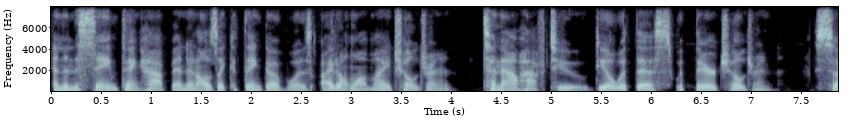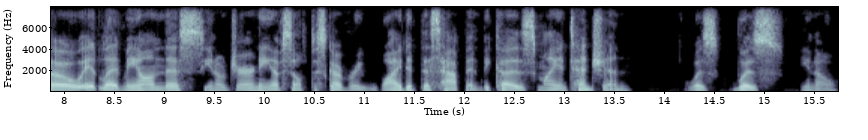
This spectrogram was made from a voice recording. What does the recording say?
And then the same thing happened. And all I could think of was, I don't want my children to now have to deal with this with their children. So it led me on this, you know, journey of self-discovery. Why did this happen? Because my intention was was, you know,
